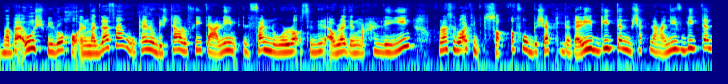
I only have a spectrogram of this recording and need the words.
ما بقوش بيروحوا المدرسة وكانوا بيشتغلوا في تعليم الفن والرقص للأولاد المحليين وفي نفس الوقت بيتثقفوا بشكل غريب جدا بشكل عنيف جدا.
